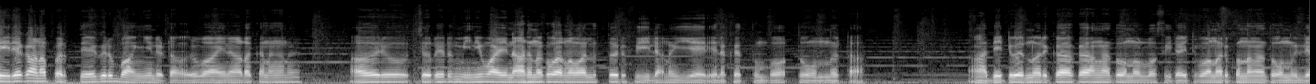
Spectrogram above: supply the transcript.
ഏരിയ കാണാൻ പ്രത്യേക ഒരു ഭംഗിയുണ്ട് കേട്ടോ ഒരു വയനാടൊക്കെ അങ്ങനെ ആ ഒരു ചെറിയൊരു മിനി വയനാട് എന്നൊക്കെ പറഞ്ഞ പോലത്തെ ഒരു ഫീലാണ് ഈ ഏരിയയിലൊക്കെ എത്തുമ്പോൾ തോന്നുന്നു കേട്ടോ ആദ്യമായിട്ട് വരുന്നവർക്കൊക്കെ അങ്ങനെ തോന്നുള്ളൂ. സ്ഥിരമായിട്ട് പോകുന്നവർക്കൊന്നും അങ്ങനെ തോന്നില്ല.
